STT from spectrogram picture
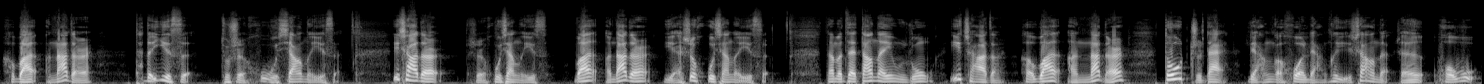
和 one another 它的意思就是互相的意思，each other 是互相的意思，one another 也是互相的意思。那么在当代英语中，each other 和 one another 都指代两个或两个以上的人或物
